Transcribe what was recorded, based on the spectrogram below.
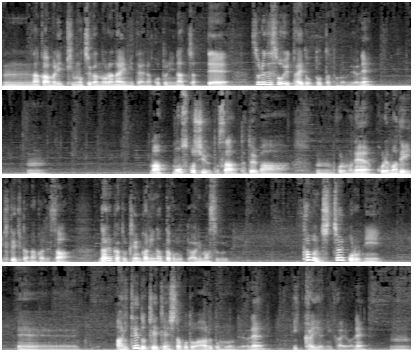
うんなんかあまり気持ちが乗らないみたいなことになっちゃってそれでそういう態度を取ったと思うんだよね。うん。まあもう少し言うとさ例えば、うん、これもねこれまで生きてきた中でさ誰かと喧嘩になったことってあります？多分ちっちゃい頃に、えー、ある程度経験したことはあると思うんだよね。1回や2回はね。うん、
